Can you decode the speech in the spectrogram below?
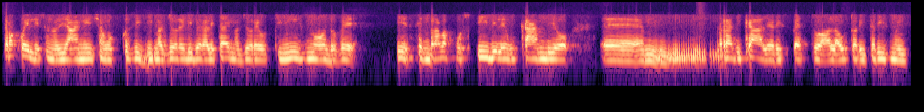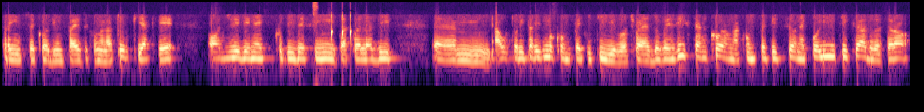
però quelli sono gli anni diciamo così, di maggiore liberalità e maggiore ottimismo dove eh, sembrava possibile un cambio ehm, radicale rispetto all'autoritarismo intrinseco di un paese come la Turchia che oggi viene così definita, quella di ehm, autoritarismo competitivo, cioè dove esiste ancora una competizione politica, dove però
